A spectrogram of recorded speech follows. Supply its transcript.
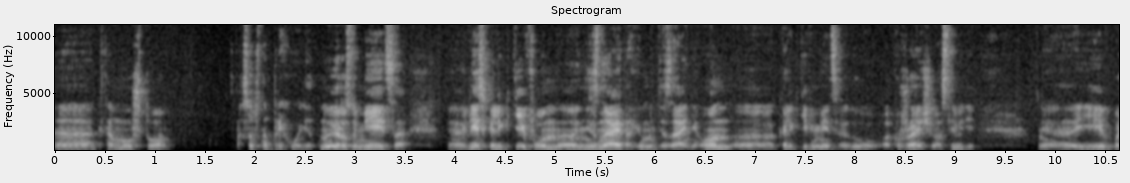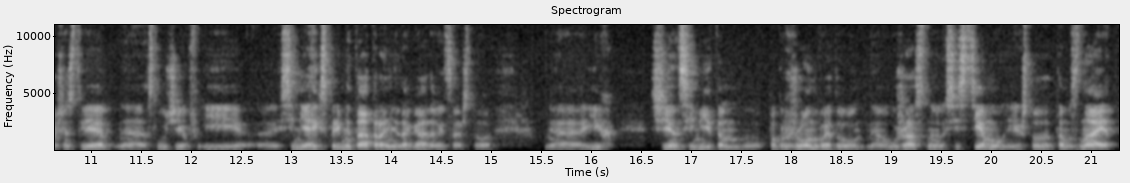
э, к тому, что собственно, приходит. Ну и, разумеется, весь коллектив, он не знает о human дизайне. Он, коллектив имеется в виду окружающие вас люди. И в большинстве случаев и семья экспериментатора не догадывается, что их член семьи там э, погружен в эту э, ужасную систему и что-то там знает.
